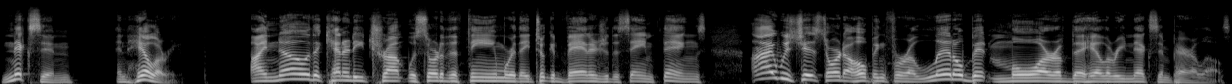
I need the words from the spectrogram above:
Nixon and Hillary. I know that Kennedy Trump was sort of the theme where they took advantage of the same things. I was just sort of hoping for a little bit more of the Hillary Nixon parallels.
